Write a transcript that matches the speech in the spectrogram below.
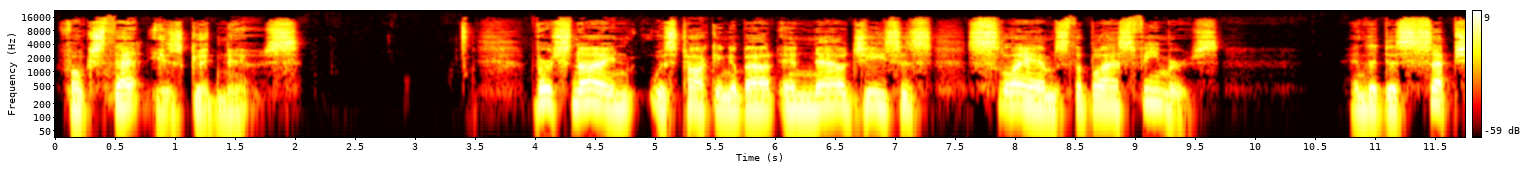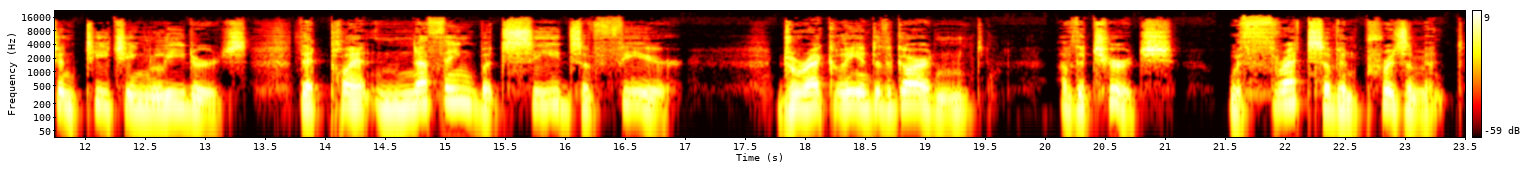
Folks, that is good news. Verse 9 was talking about, and now Jesus slams the blasphemers and the deception teaching leaders that plant nothing but seeds of fear directly into the garden of the church with threats of imprisonment,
